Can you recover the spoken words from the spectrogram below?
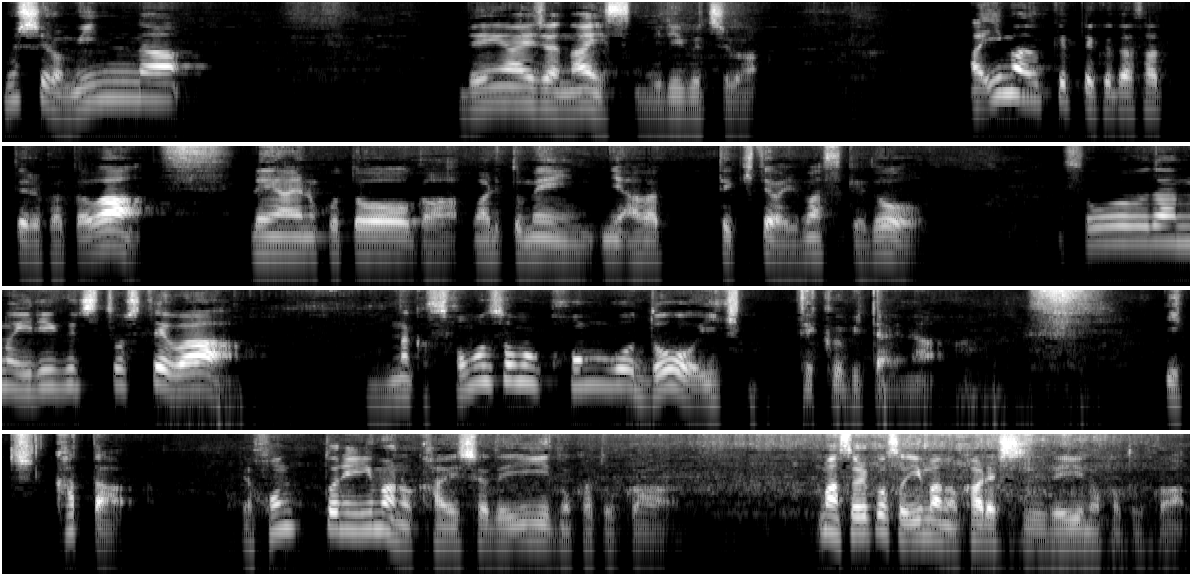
むしろみんな恋愛じゃないですね、入り口は。あ今受けてくださってる方は、恋愛のことが割とメインに上がってきてはいますけど、相談の入り口としては、なんかそもそも今後どう生きてくみたいな、生き方、本当に今の会社でいいのかとか、まあそれこそ今の彼氏でいいのかとか、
